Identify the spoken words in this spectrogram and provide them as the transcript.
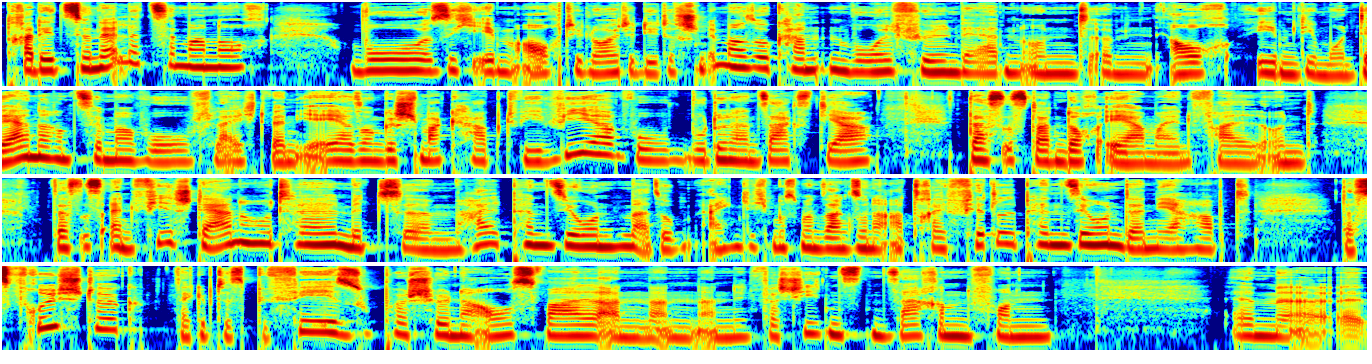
traditionelle Zimmer noch, wo sich eben auch die Leute, die das schon immer so kannten, wohlfühlen werden und ähm, auch eben die moderneren Zimmer, wo vielleicht, wenn ihr eher so einen Geschmack habt wie wir, wo, wo du dann sagst, ja, das ist dann doch eher mein Fall. Und das ist ein Vier-Sterne-Hotel mit ähm, Halbpension, also eigentlich muss man sagen so eine Art Dreiviertelpension, denn ihr habt das Frühstück, da gibt es Buffet, super schöne Auswahl an, an, an den verschiedensten Sachen von ähm, äh,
